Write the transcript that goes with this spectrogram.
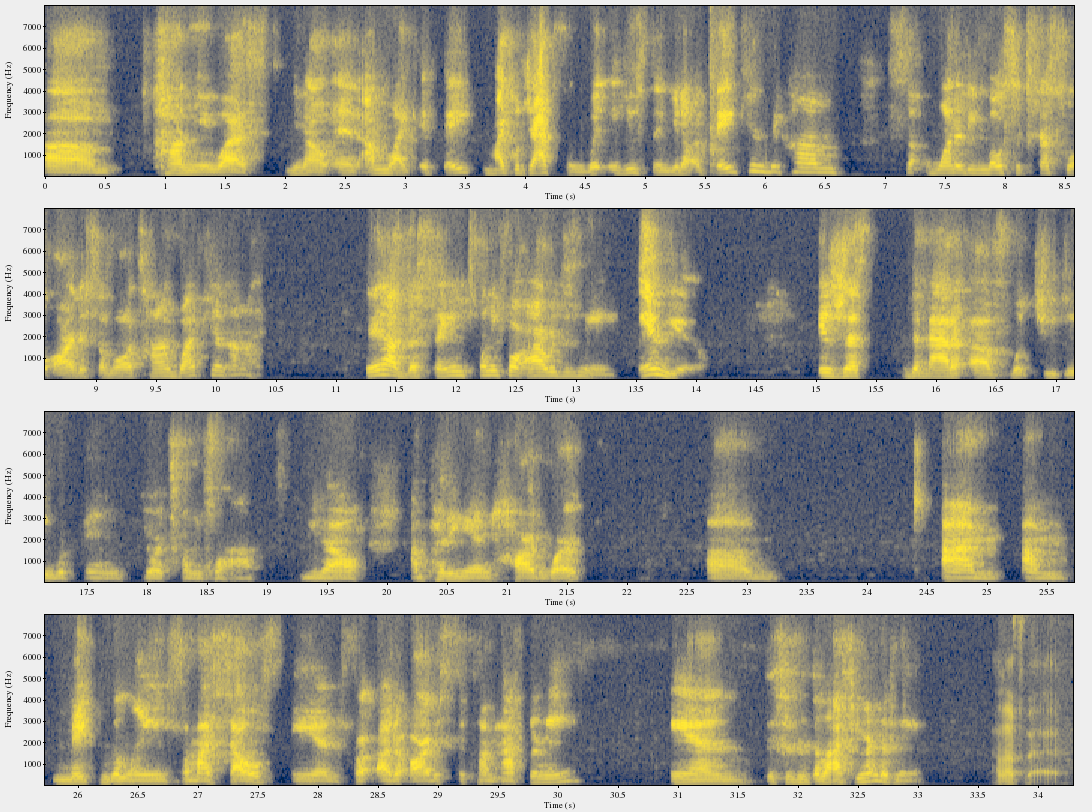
um, Kanye West, you know, and I'm like, if they, Michael Jackson, Whitney Houston, you know, if they can become one of the most successful artists of all time, why can't I? They have the same 24 hours as me and you. It's just the matter of what you do within your 24 hours. You know, I'm putting in hard work. Um, I'm I'm making the lane for myself and for other artists to come after me and this isn't the last you heard of me. I love that.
